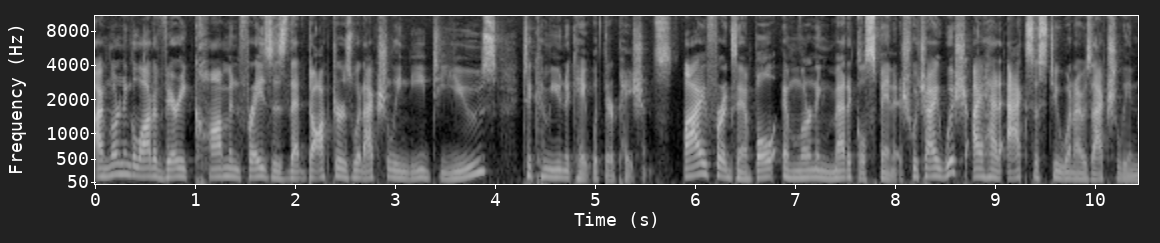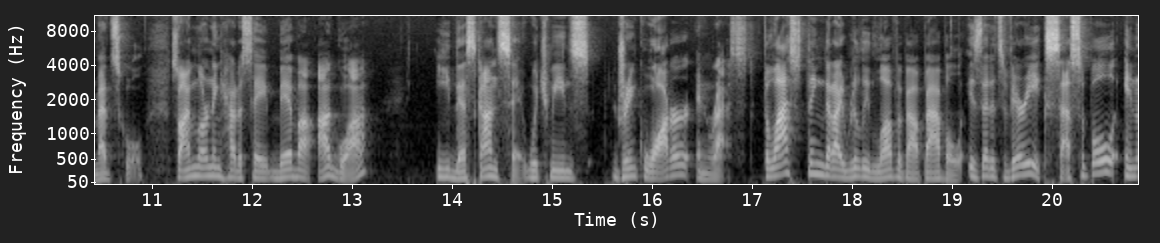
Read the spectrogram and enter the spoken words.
I'm learning a lot of very common phrases that doctors would actually need to use to communicate with their patients. I, for example, am learning medical Spanish, which I wish I had access to when I was actually in med school. So I'm learning how to say beba agua y descanse, which means drink water and rest. The last thing that I really love about Babbel is that it's very accessible in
